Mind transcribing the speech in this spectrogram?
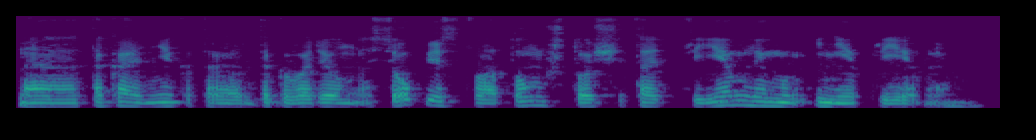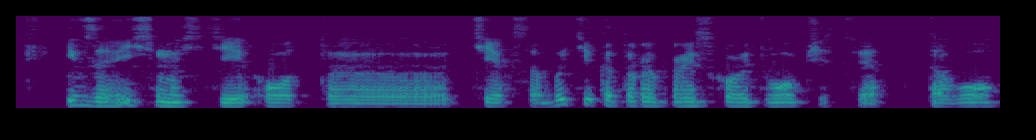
такая некоторая договоренность общества о том, что считать приемлемым и неприемлемым. И в зависимости от э, тех событий, которые происходят в обществе, от того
